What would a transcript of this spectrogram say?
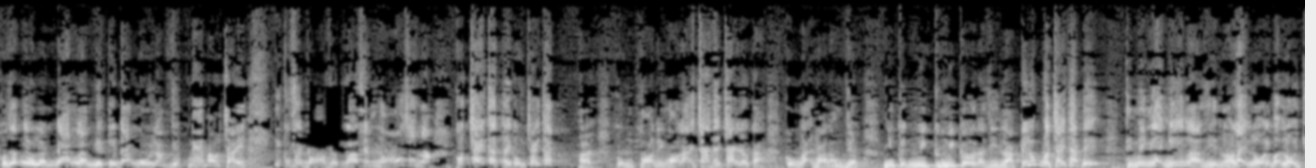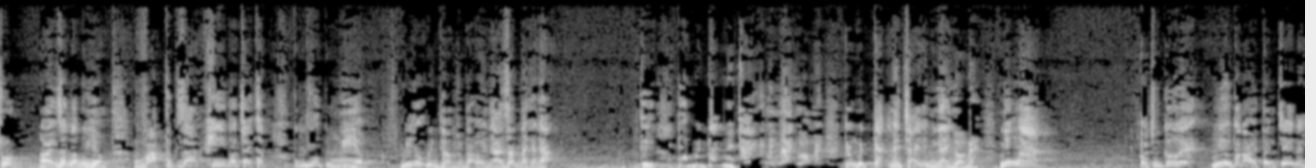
Có rất nhiều lần đang làm việc tôi đang ngồi làm việc nghe báo cháy. Thì cũng phải bỏ việc ra xem ngó xem là có cháy thật hay không cháy thật. Đấy cùng ngó đi ngó lại chả thấy cháy đâu cả. Cùng lại vào làm việc. Nhưng cái nguy, nguy cơ là gì? Là cái lúc nó cháy thật ấy thì mình lại nghĩ là gì? Nó lại lỗi gọi lỗi chuông. Đấy rất là nguy hiểm. Và thực ra khi nó cháy thật cũng vô cùng nguy hiểm. Ví dụ bình thường chúng ta ở nhà dân này chẳng hạn thì cái bên cạnh này cháy thì mình ảnh hưởng này cái bên cạnh này cháy thì mình ảnh hưởng này. Nhưng mà ở chung cư ấy ví dụ ta ở tầng trên này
